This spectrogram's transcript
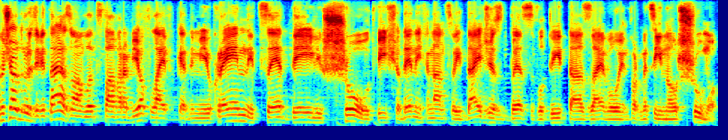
Ну що, друзі, вітаю з вами Владислав Воробйов, Life Academy Ukraine, і це Daily Show, твій щоденний фінансовий дайджест без води та зайвого інформаційного шуму.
